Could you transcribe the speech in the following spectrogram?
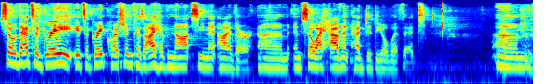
So that's a great. It's a great question because I have not seen it either, um, and so I haven't had to deal with it. Um,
